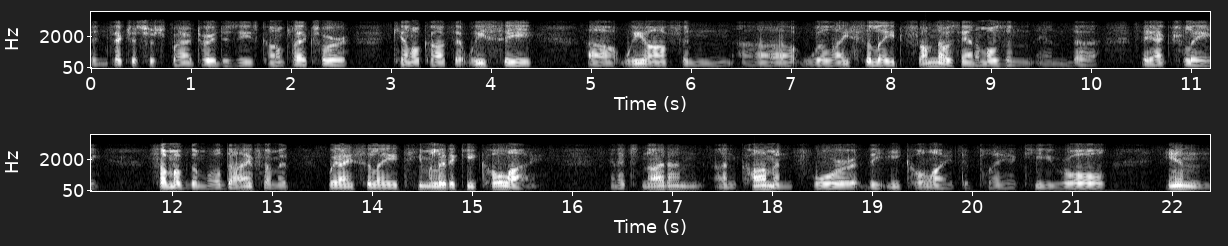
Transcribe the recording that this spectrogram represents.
infectious respiratory disease complex or kennel cough that we see, uh, we often uh, will isolate from those animals, and and uh, they actually some of them will die from it. We isolate hemolytic E. coli, and it's not un, uncommon for the E. coli to play a key role in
